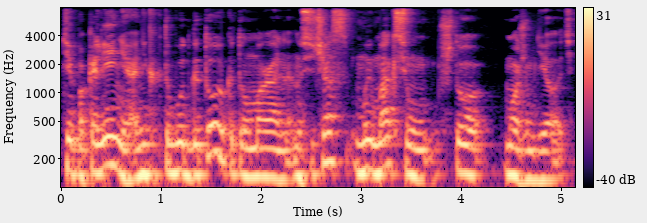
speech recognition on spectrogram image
те поколения, они как-то будут готовы к этому морально, но сейчас мы максимум, что можем делать.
